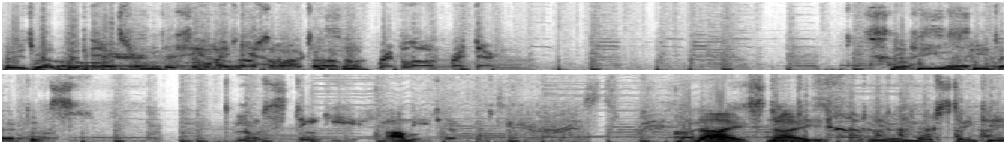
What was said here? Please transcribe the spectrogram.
Yo, he's right dead across from me. There's someone on top, someone on top. Oh, right below him, right there. Sneaky UMP tactics. No, stinky Um, UMP tactics. nice, Stinky. nice. Even more stinky.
